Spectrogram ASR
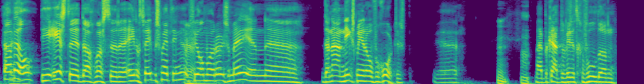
Ja, wel. Die eerste dag was er één of twee besmettingen. Ja. Viel allemaal reuze mee. En eh, daarna niks meer over gehoord. Dus eh Hm. maar ik begrijp dan weer het gevoel dan...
